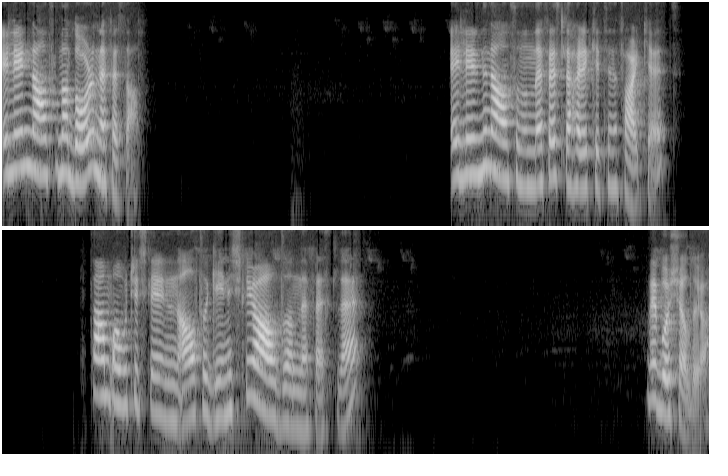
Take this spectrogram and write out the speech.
ellerinin altına doğru nefes al. Ellerinin altının nefesle hareketini fark et. Tam avuç içlerinin altı genişliyor aldığın nefesle. Ve boşalıyor.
